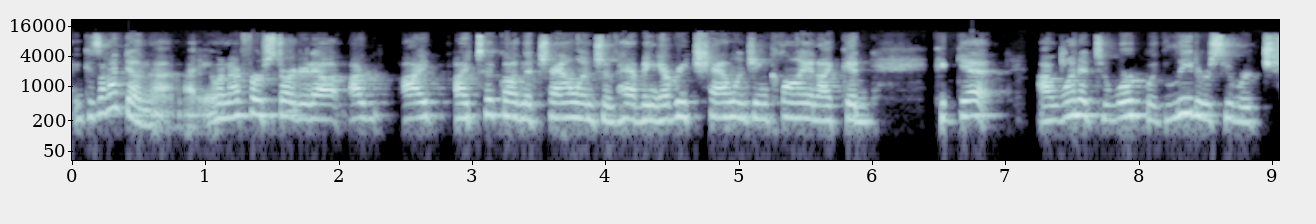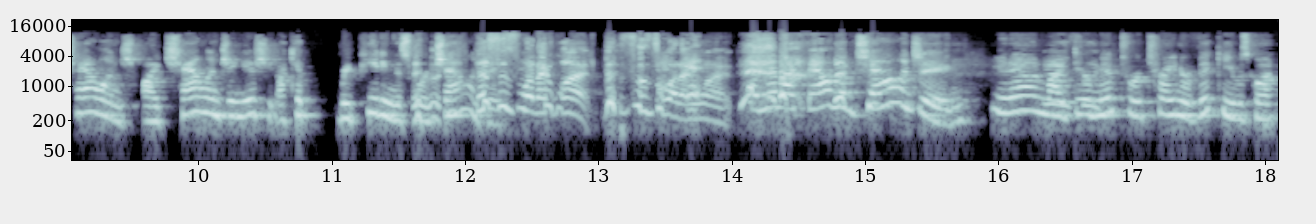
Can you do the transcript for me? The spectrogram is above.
because I've done that. When I first started out, I, I, I took on the challenge of having every challenging client I could, could get I wanted to work with leaders who were challenged by challenging issues. I kept repeating this word challenging. this is what I want. This is what I want. and then I found them challenging, you know, and my dear mentor trainer, Vicky, was going,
